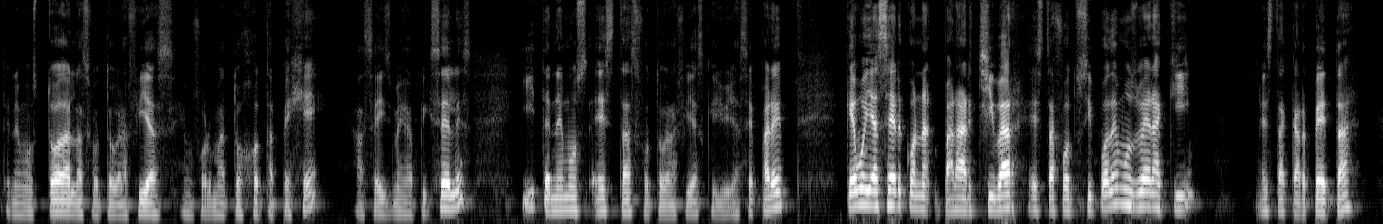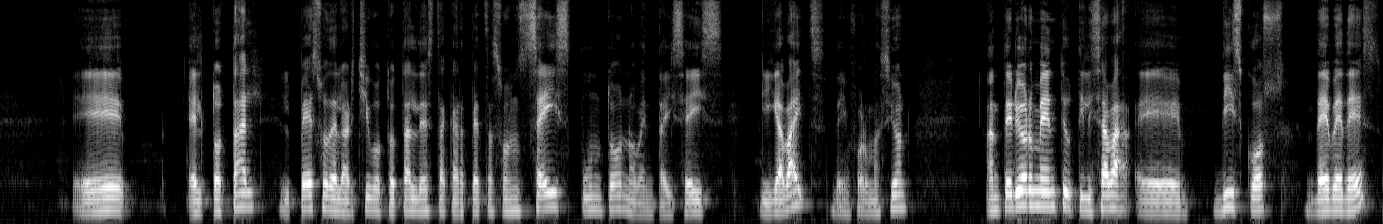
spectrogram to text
Tenemos todas las fotografías en formato JPG a 6 megapíxeles y tenemos estas fotografías que yo ya separé. ¿Qué voy a hacer con, para archivar esta foto? Si podemos ver aquí esta carpeta, eh, el total, el peso del archivo total de esta carpeta son 6.96 gigabytes de información. Anteriormente utilizaba eh, discos DVDs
